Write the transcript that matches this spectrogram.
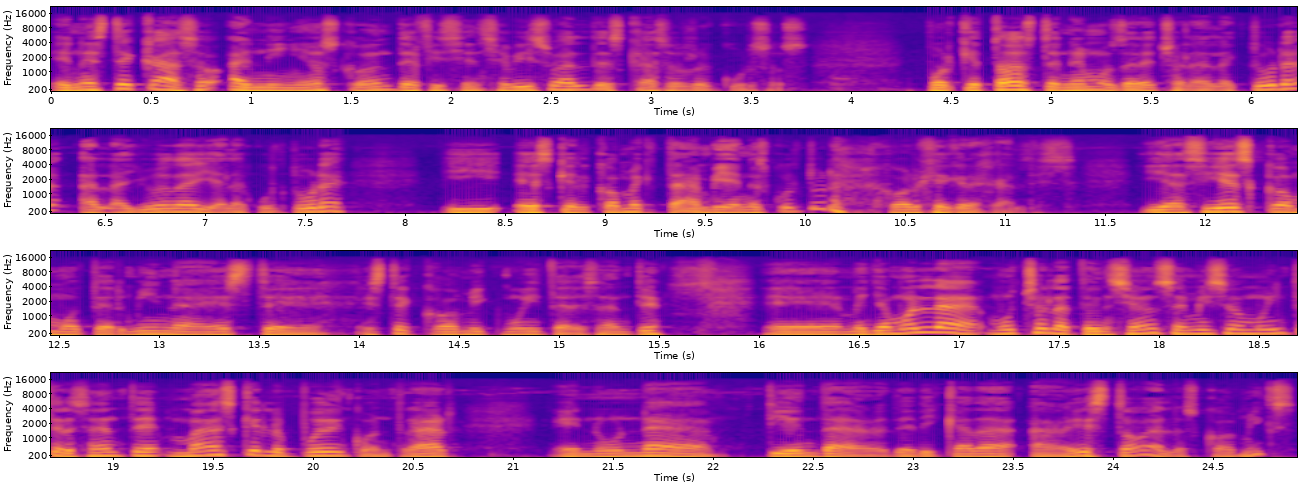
en este caso, a niños con deficiencia visual de escasos recursos. Porque todos tenemos derecho a la lectura, a la ayuda y a la cultura, y es que el cómic también es cultura. Jorge Grajales. Y así es como termina este, este cómic muy interesante. Eh, me llamó la, mucho la atención, se me hizo muy interesante, más que lo pude encontrar en una tienda dedicada a esto, a los cómics.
